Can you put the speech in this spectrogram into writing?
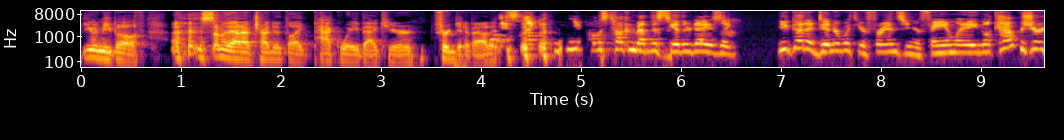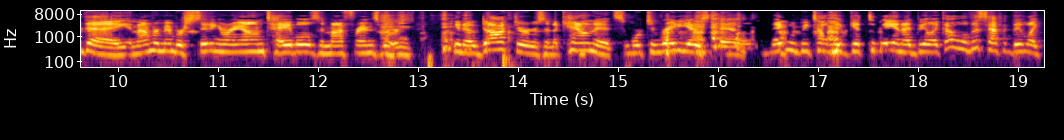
you and me both. Some of that I've tried to like pack way back here. Forget about it. It's like I was talking about this the other day. It's like you go to dinner with your friends and your family. And Look, how was your day? And I remember sitting around tables, and my friends were, you know, doctors and accountants, worked in radio sales. They would be telling me get to me, and I'd be like, "Oh, well, this happened." They're like,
